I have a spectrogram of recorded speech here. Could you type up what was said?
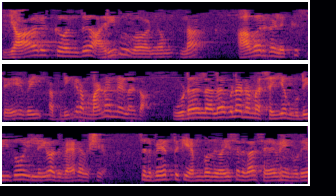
யாருக்கு வந்து அறிவு வேணும்னா அவர்களுக்கு சேவை அப்படிங்கிற மனநிலை தான். உடல் அளவுல நம்ம செய்ய முடியுதோ இல்லையோ அது வேற விஷயம். சில பேர்த்துக்கு எண்பது வயசுல தான் சேவையினுடைய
